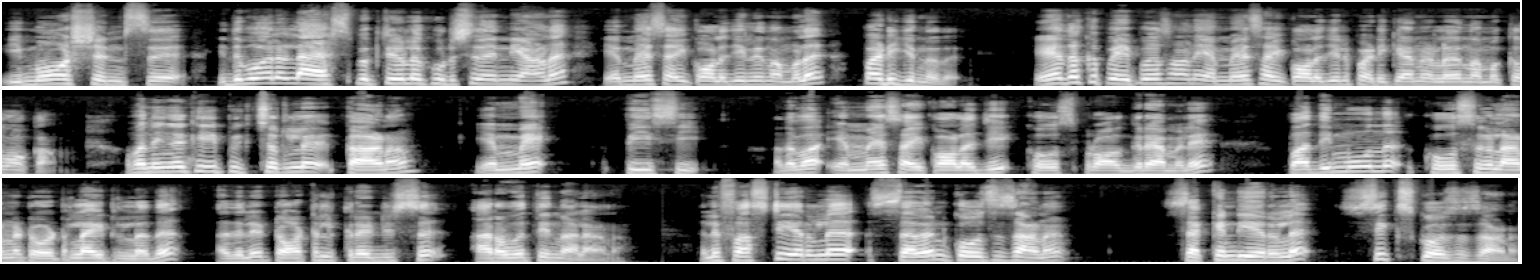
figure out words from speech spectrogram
emotions ഇതുപോലുള്ള ആസ്പെക്റ്റുകളെ കുറിച്ച് തന്നെയാണ് എം എ സൈക്കോളജിയിൽ നമ്മൾ പഠിക്കുന്നത്. ഏതൊക്കെ പേപ്പേഴ്സാണ് എം എ സൈക്കോളജിയിൽ പഠിക്കാനുള്ളത് നമുക്ക് നോക്കാം. അപ്പോൾ നിങ്ങൾക്ക് ഈ പിക്ചറിൽ കാണാം എം എ പി സി അഥവാ എം എ സൈക്കോളജി കോഴ്സ് പ്രോഗ്രാമിൽ പതിമൂന്ന് കോഴ്സുകളാണ് ടോട്ടലായിട്ടുള്ളത് അതിൽ ടോട്ടൽ ക്രെഡിറ്റ്സ് അറുപത്തിനാലാണ് അതിൽ ഫസ്റ്റ് ഇയറിൽ സെവൻ കോഴ്സസ് ആണ്. സെക്കൻഡ് ഇയറിൽ സിക്സ് കോഴ്സസ് ആണ്.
